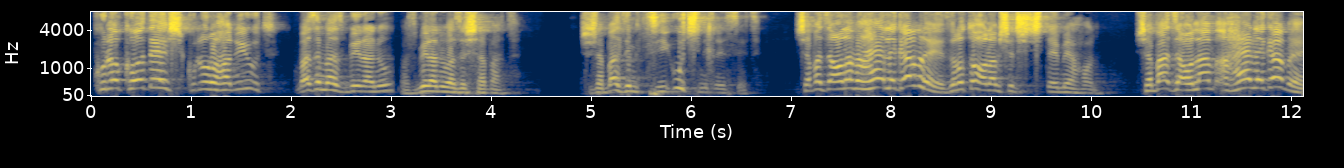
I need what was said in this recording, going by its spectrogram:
כולו קודש, כולו רוחניות. מה זה מסביר לנו? מסביר לנו מה זה שבת. ששבת זה מציאות שנכנסת. שבת זה עולם אחר לגמרי, זה לא אותו עולם של שתי ימי החול. שבת זה עולם אחר לגמרי.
